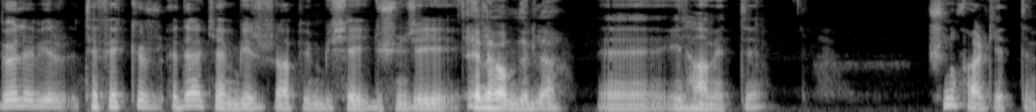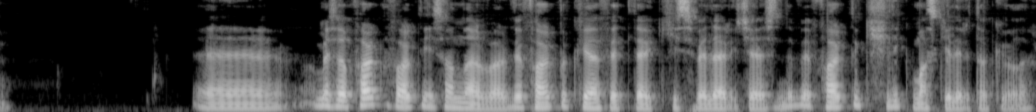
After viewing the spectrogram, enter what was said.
Böyle bir tefekkür ederken bir Rabbim bir şey, düşünceyi Elhamdülillah. e, ilham etti. Şunu fark ettim. E, mesela farklı farklı insanlar var ve farklı kıyafetler, kisveler içerisinde ve farklı kişilik maskeleri takıyorlar.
